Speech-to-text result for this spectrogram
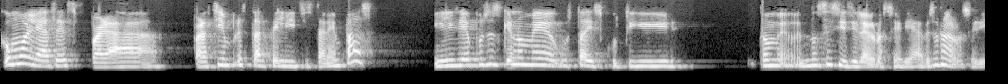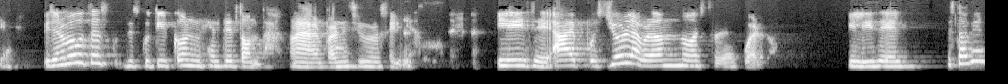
¿cómo le haces para, para siempre estar feliz y estar en paz? Y le dice, pues es que no me gusta discutir, no, sé si decir la grosería, es una grosería. Dice, no me gusta discutir con gente tonta, ah, para no decir grosería. Y dice, ay, pues yo la verdad no estoy de acuerdo. Y le dice él, está bien.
